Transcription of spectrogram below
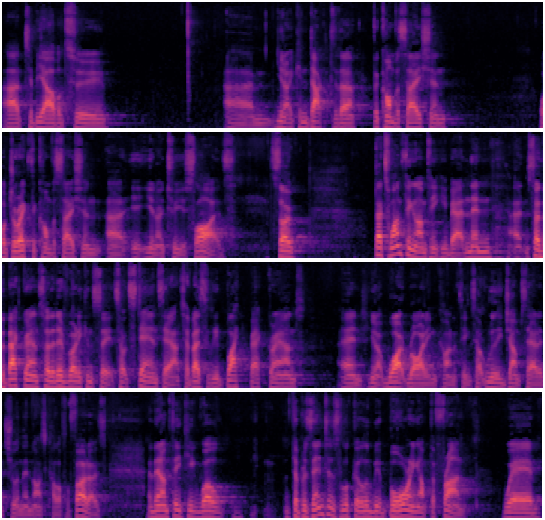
uh, to be able to, um, you know, conduct the, the conversation or direct the conversation, uh, you know, to your slides. So that's one thing I'm thinking about. And then, uh, so the background so that everybody can see it, so it stands out. So basically, black background and you know white writing kind of thing, so it really jumps out at you, and then nice, colourful photos. And then I'm thinking, well, the presenters look a little bit boring up the front, where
